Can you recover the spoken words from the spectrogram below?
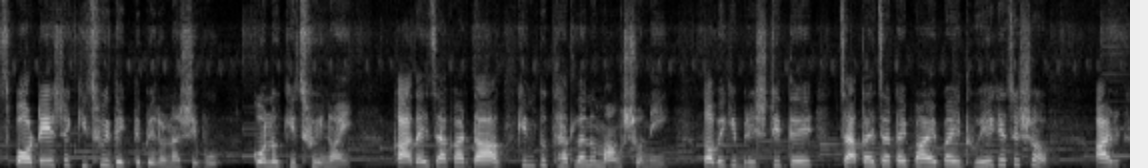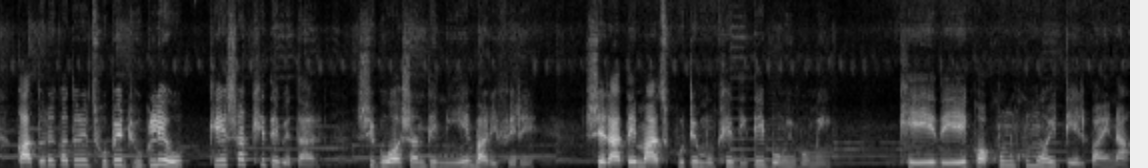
স্পটে এসে কিছুই দেখতে পেল না শিবু। কোনো কিছুই নয়। কাদায় চাকার দাগ, কিন্তু থ্যাতলানো মাংস নেই। তবে কি বৃষ্টিতে চাকায় চাকায় পায়ে পায়ে ধুয়ে গেছে সব? আর কাতরে কাতরে ঝোপে ঢুকলেও কে সাক্ষী দেবে তার? শিবু অশান্তি নিয়ে বাড়ি ফেরে। সে রাতে মাছ ঘুটে মুখে দিতেই বমি বমি। খেয়ে দিয়ে কখন ঘুমোয় টের পায় না।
